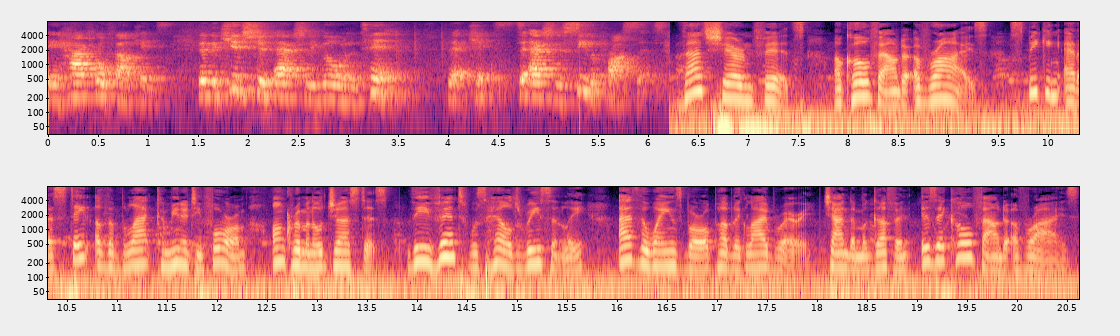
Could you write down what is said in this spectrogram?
A high profile case that the kids should actually go and attend that case to actually see the process. That's Sharon Fitz, a co founder of RISE, speaking at a State of the Black Community Forum on Criminal Justice. The event was held recently at the Waynesboro Public Library. Chanda McGuffin is a co founder of RISE.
